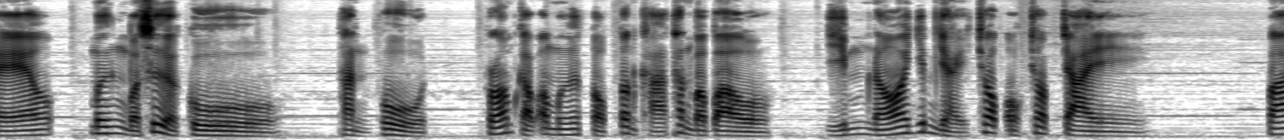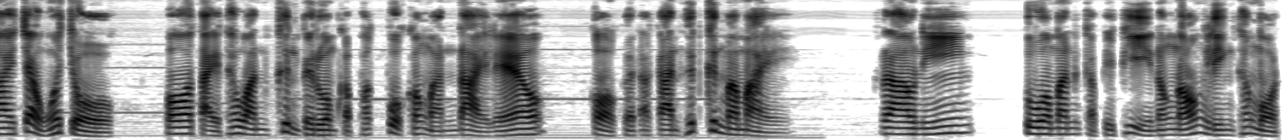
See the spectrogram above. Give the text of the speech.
แล้ว มึงบ่เชื่อกู ท่านพูด พร้อมกับเอามือตบต้นขาท่านเบาๆ ยิ้มน้อยยิ้มใหญ่ชอบอกชอบใจ ฝ่ายเจ้าหัวโจก พอไต่ทวันขึ้นไปรวมกับพักพวกของมันได้แล้ว ก็เกิดอาการฮึดขึ้นมาใหม่ คราวนี้ตัวมันกับพี่ๆน้องๆลิงทั้งหมด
